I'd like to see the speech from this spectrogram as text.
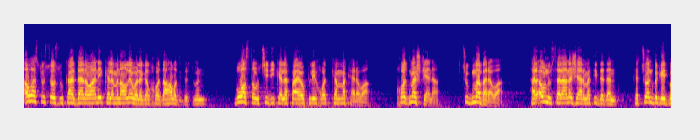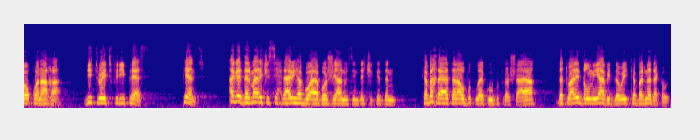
ئەو هەست و سۆز و کاردانەوانەی کە لە مناڵێوە لەگەڵ خۆدا هەڵت گرتوون بوەستە و چیدیکە لە پایە و پلەی خۆت کەم مەکەرەوە. خۆت مەشکێنە، بچووک مەبەرەوە. هەر ئەو نووسەرانەش یارمەتیت دەدەن کە چۆن بگەیت بەو قۆناغە. دیترۆیت فری پرێس. پێنج. ئەگەر دەرمانێکی سیحراوی هەبووایە بۆ ژیان و زیندەکیکردن، کە بخرایەتە ناو بوتڵێک و بفرۆشرایە، دەتوانیت دڵنیا بیت لەوەی کە بەرنەدەکەوت.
